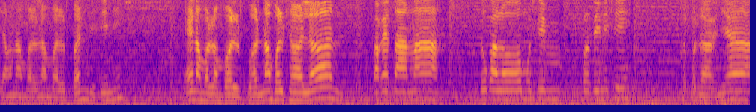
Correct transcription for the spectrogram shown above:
yang nambal-nambal ban di sini. Eh nambal-nambal ban nambal jalan pakai tanah. Itu kalau musim seperti ini sih sebenarnya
